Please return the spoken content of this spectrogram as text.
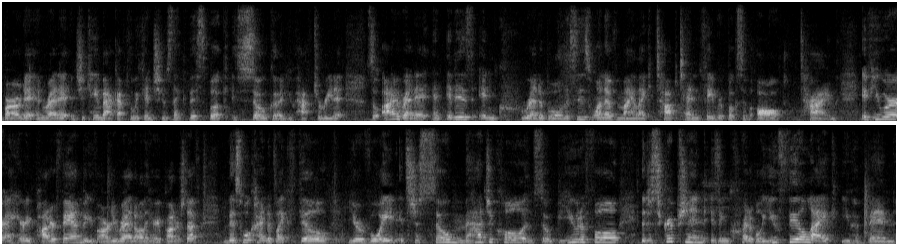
borrowed it and read it and she came back after the weekend. She was like this book is so good you have to read it. So I read it and it is incredible. This is one of my like top 10 favorite books of all time. If you were a Harry Potter fan, but you've already read all the Harry Potter stuff, this will kind of like fill your void. It's just so magical and so beautiful. The description is incredible. You feel like you have been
